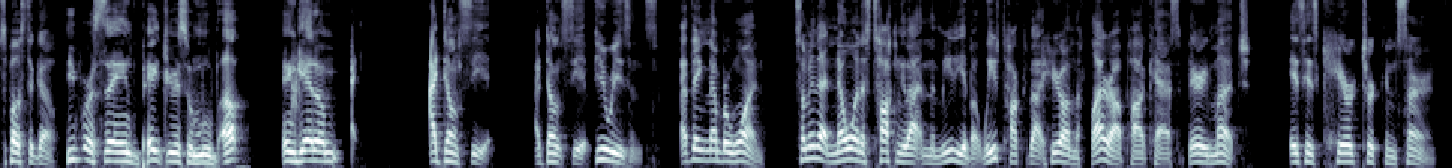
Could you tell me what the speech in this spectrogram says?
supposed to go. People are saying the Patriots will move up and get him. I don't see it. I don't see it. Few reasons. I think number one, something that no one is talking about in the media, but we've talked about here on the Fly Route podcast very much, is his character concerns.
